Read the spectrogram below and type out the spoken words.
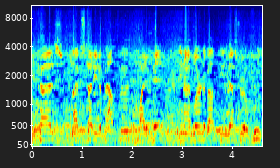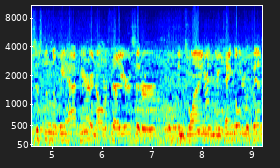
because I've studied about food quite a bit and I've learned about the industrial food system that we have here and all the failures that are entwined and entangled within.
